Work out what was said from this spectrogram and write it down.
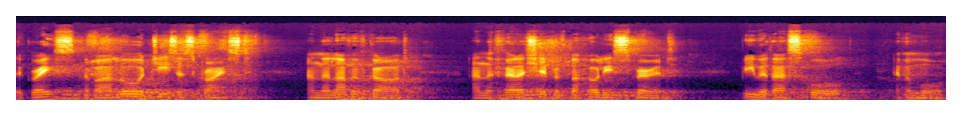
The grace of our Lord Jesus Christ, and the love of God, and the fellowship of the Holy Spirit be with us all evermore.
